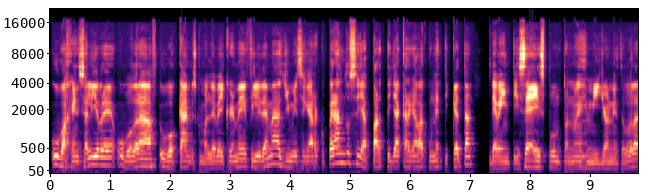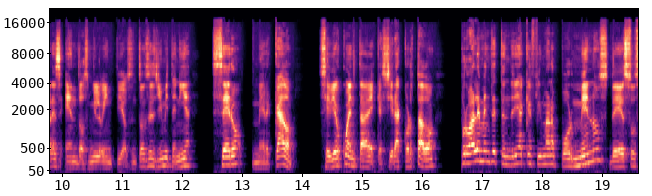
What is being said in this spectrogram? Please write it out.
Hubo agencia libre, hubo draft, hubo cambios como el de Baker Mayfield y demás. Jimmy seguía recuperándose y aparte ya cargaba con una etiqueta de 26.9 millones de dólares en 2022. Entonces Jimmy tenía cero mercado. Se dio cuenta de que si era cortado, probablemente tendría que firmar por menos de esos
